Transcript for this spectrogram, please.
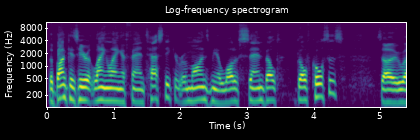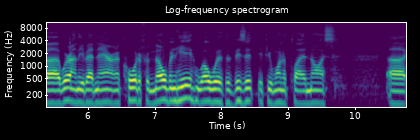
the bunkers here at Lang Lang are fantastic. It reminds me a lot of sandbelt golf courses. So uh, we're only about an hour and a quarter from Melbourne here. Well worth a visit if you want to play a nice uh,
